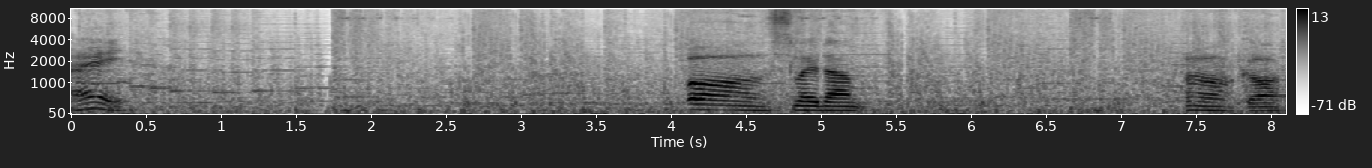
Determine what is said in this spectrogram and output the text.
Hey, Oh, slow down. Oh god.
